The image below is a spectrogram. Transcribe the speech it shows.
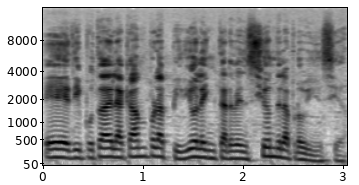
eh, diputada de la Cámpora, pidió la intervención de la provincia.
